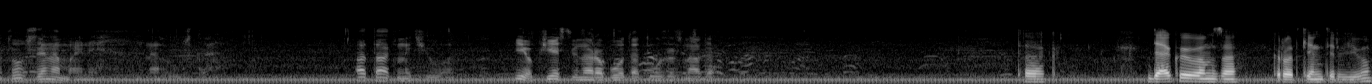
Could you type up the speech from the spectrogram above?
Ото все на мене нагрузка. А так нічого. І общественна робота теж ж треба. Так. Дякую вам за коротке інтерв'ю.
